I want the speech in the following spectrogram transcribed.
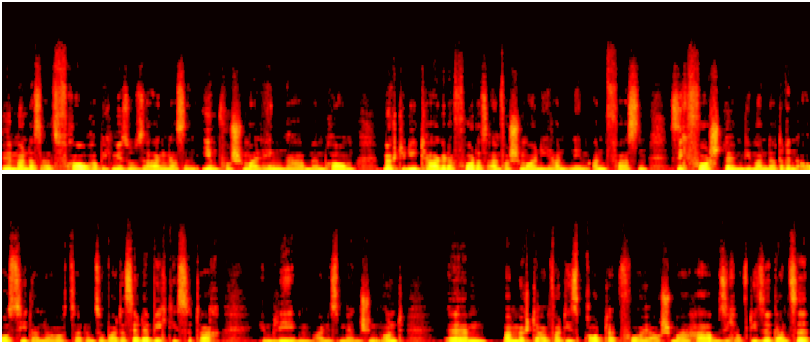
will man das als Frau, habe ich mir so sagen lassen, irgendwo schon mal hängen haben im Raum, möchte die Tage davor das einfach schon mal in die Hand nehmen, anfassen, sich vorstellen, wie man da drin aussieht an der Hochzeit und so weiter. Das ist ja der wichtigste Tag im Leben eines Menschen. Und ähm, man möchte einfach dieses Brautkleid vorher auch schon mal haben, sich auf diese ganze,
